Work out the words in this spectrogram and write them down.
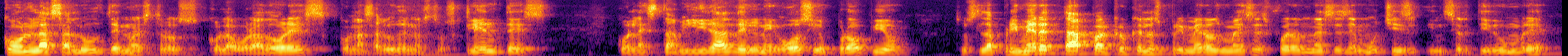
con la salud de nuestros colaboradores, con la salud de nuestros clientes, con la estabilidad del negocio propio. Entonces, la primera etapa, creo que los primeros meses fueron meses de mucha incertidumbre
